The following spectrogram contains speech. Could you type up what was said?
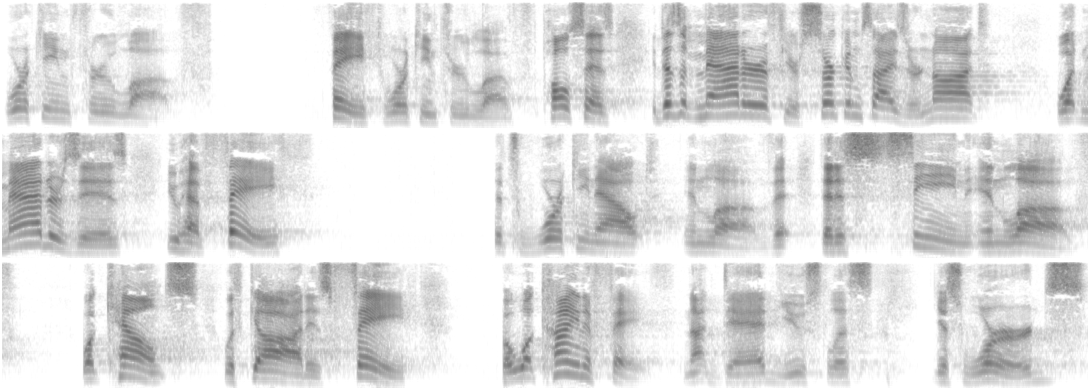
working through love. Faith working through love. Paul says it doesn't matter if you're circumcised or not. What matters is you have faith that's working out in love, that, that is seen in love. What counts with God is faith. But what kind of faith? Not dead, useless, just words,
